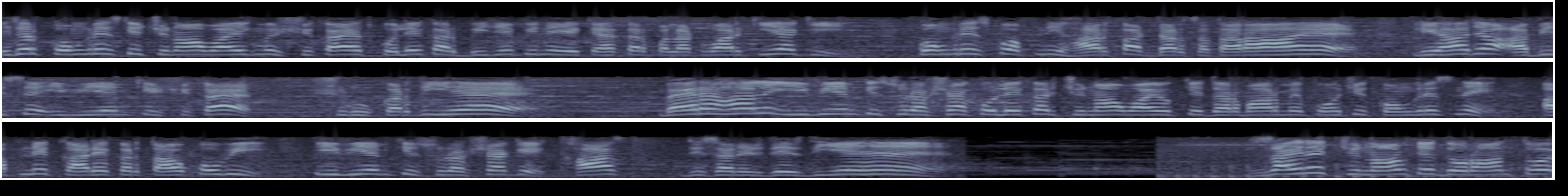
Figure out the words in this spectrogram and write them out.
इधर कांग्रेस के चुनाव आयोग में शिकायत को लेकर बीजेपी ने यह कहकर पलटवार किया कि कांग्रेस को अपनी हार का डर सता रहा है। लिहाजा अभी से ईवीएम की शिकायत शुरू कर दी है। बहरहाल, ईवीएम की सुरक्षा को लेकर चुनाव आयोग के दरबार में पहुँची कांग्रेस ने अपने कार्यकर्ताओं को भी ईवीएम की सुरक्षा के खास दिशा निर्देश दिए हैं। ज़ाहिर चुनाव के दौरान तो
